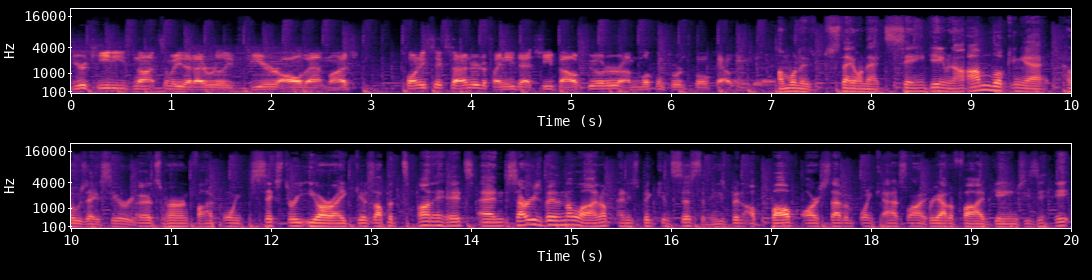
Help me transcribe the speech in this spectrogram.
Urquidy's not somebody that I really fear all that much. 2600 if I need that cheap outfielder. I'm looking towards Cole Calhoun today. I'm going to stay on that same game, and I'm looking at Jose Siri. It's earned 5.63 ERA, gives up a ton of hits, and Siri's been in the lineup, and he's been consistent. He's been above our seven-point catch line three out of five games. He's hit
